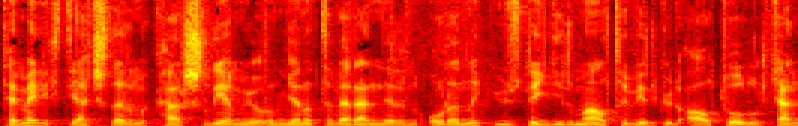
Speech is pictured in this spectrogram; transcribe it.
temel ihtiyaçlarımı karşılayamıyorum yanıtı verenlerin oranı %26,6 olurken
